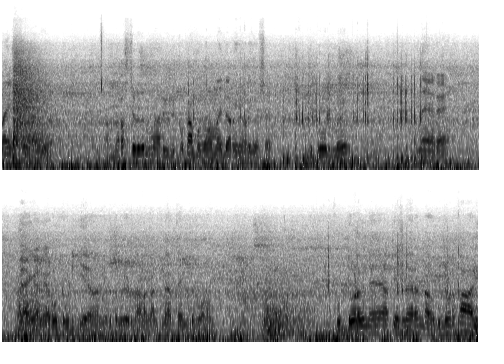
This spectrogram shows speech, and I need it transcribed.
ഭയങ്കര ഉണ്ടാവുക അന്ന് റെസ്റ്റ് എടുത്തിട്ട് മാറിയില്ല. ഇപ്പോൾ കപ്പൊക്കെ നന്നായിട്ട് ഇറങ്ങി ഇറങ്ങി പക്ഷേ. ഇപ്പോൾ ഇവിടുന്ന് നേരെ മേഘാലയ റൂട്ട് പിടിക്കുക എടുത്ത പരിപാടി നാളെ കാലത്ത് നേരത്തെ എന്നിട്ട് പോകണം ഫുഡ് ഇവിടെ പിന്നെ അത്യാവശ്യം നേരം ഉണ്ടാവും. പിന്നെ ഇവിടെ കാളി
